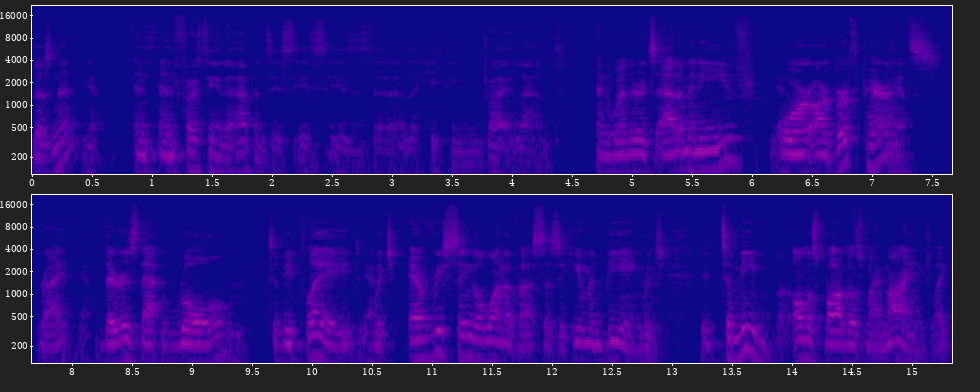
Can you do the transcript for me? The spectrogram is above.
doesn't it yeah. and, and the first thing that happens is is, is the, the hitting dry land. and whether it's Adam and Eve Yeah. or our birth parents, right? Yeah. There is that role mm. to be played, Yeah. which every single one of us as a human being, mm. which to me almost boggles my mind. Mm. Like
